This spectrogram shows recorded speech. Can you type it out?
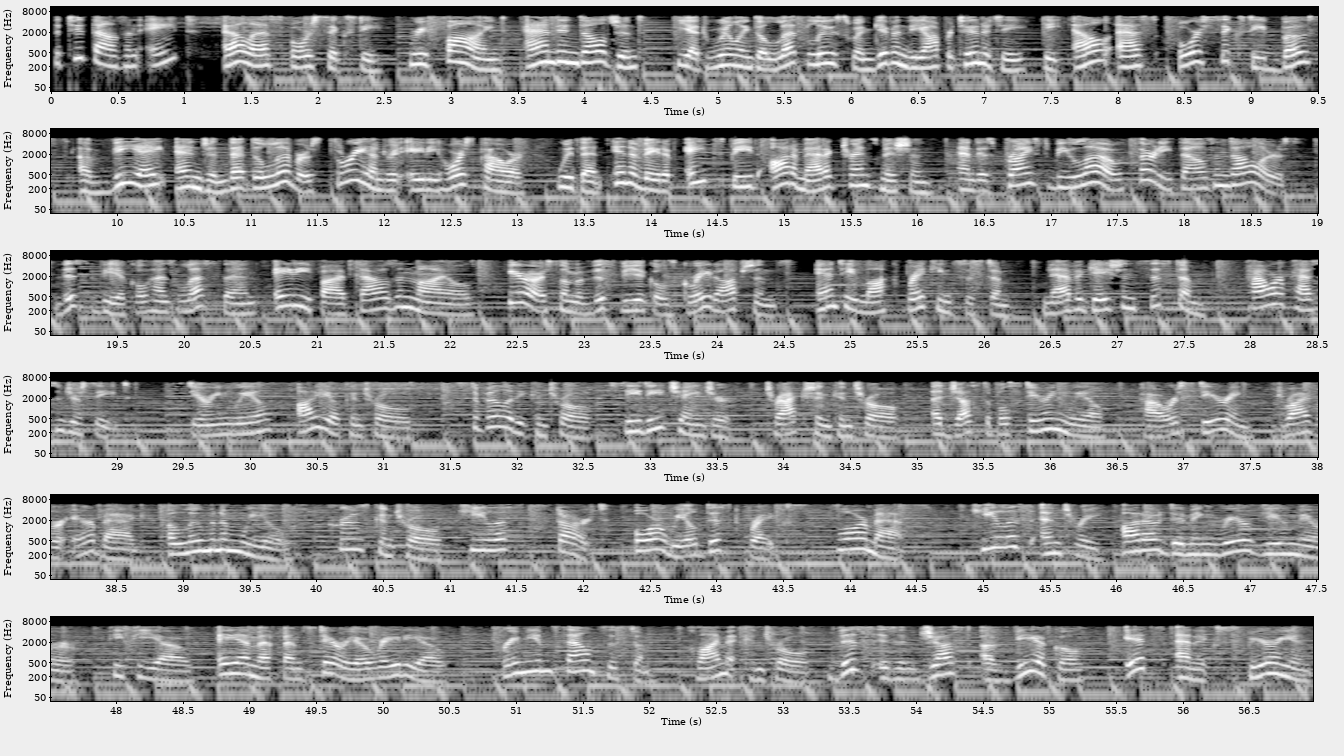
The 2008 LS460. Refined and indulgent, yet willing to let loose when given the opportunity, the LS460 boasts a V8 engine that delivers 380 horsepower with an innovative 8-speed automatic transmission and is priced below $30,000. This vehicle has less than 85,000 miles. Here are some of this vehicle's great options. Anti-lock braking system, navigation system, power passenger seat, steering wheel, audio controls, stability control, CD changer, traction control, adjustable steering wheel, power steering, driver airbag, aluminum wheels, cruise control, keyless start, four-wheel disc brakes, floor mats, keyless entry, auto dimming rear view mirror, PPO, AM FM stereo radio, premium sound system, climate control. This isn't just a vehicle, it's an experience.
